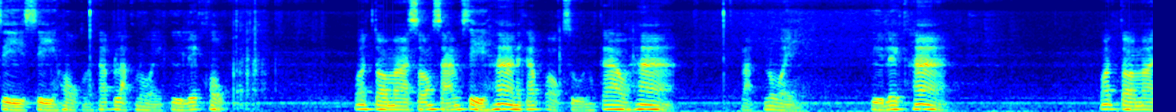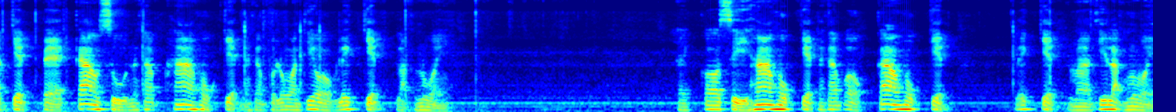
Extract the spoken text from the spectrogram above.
4 4 6 นะครับ หลักหน่วยคือเลข 6 งวดต่อมา 2 3 4 5 นะครับ ออก 0 9 5 หลักหน่วยคือเลข 5 วดต่อมา 7 8 9 0 นะครับ 5 6 7 นะครับ ผลรางวัลที่ออกเลข 7 หลักหน่วย แล้วก็ 4 5 6 7 นะครับ ออก 9 6 7 เลข 7 มาที่หลักหน่วย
